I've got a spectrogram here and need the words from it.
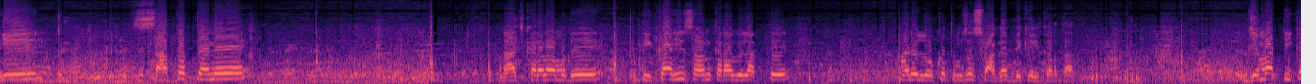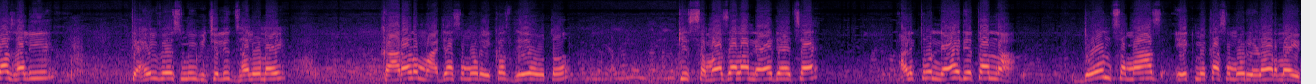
की सातत्याने राजकारणामध्ये टीकाही सहन करावी लागते आणि लोक तुमचं स्वागत देखील करतात. जेव्हा टीका झाली त्याही वेळेस मी विचलित झालो नाही. कारण माझ्यासमोर एकच ध्येय होतं की समाजाला न्याय द्यायचा आहे आणि तो न्याय देताना दोन समाज एकमेकासमोर येणार नाहीत.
